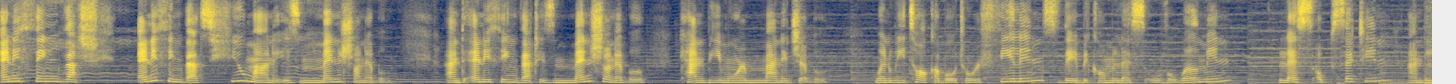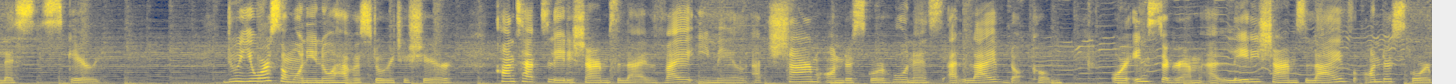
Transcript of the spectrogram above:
anything that anything that's human is mentionable and anything that is mentionable can be more manageable when we talk about our feelings they become less overwhelming less upsetting and less scary do you or someone you know have a story to share contact lady charms live via email at charm underscore honest at live.com or instagram at lady charms live underscore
